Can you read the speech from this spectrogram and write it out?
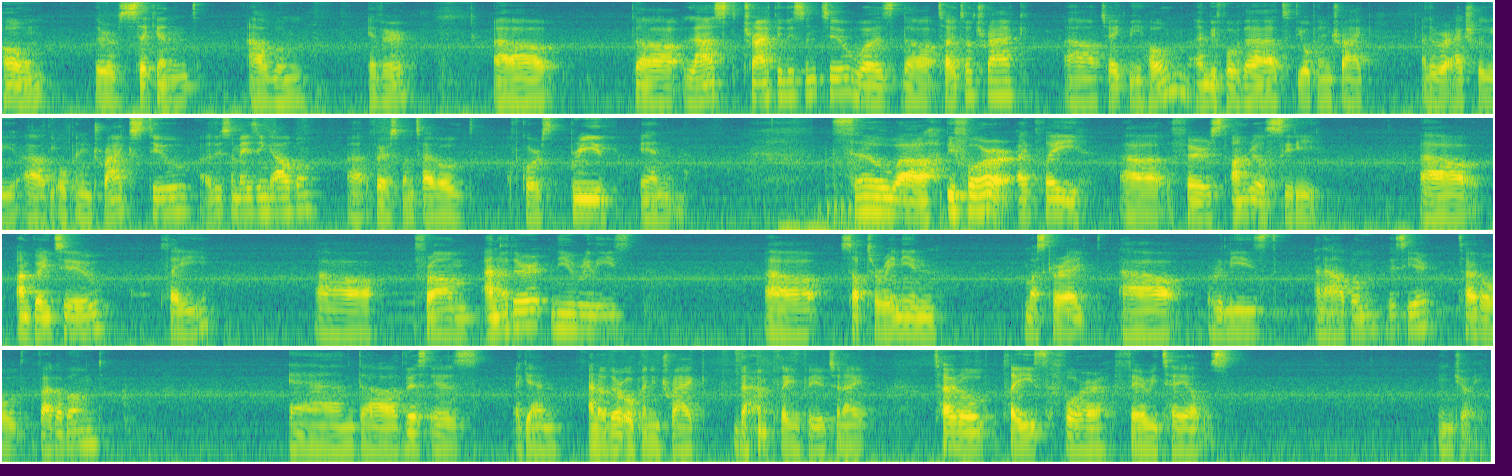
Home, their second album ever. Uh, the last track you listened to was the title track, uh, Take Me Home, and before that, the opening track. And there were actually uh, the opening tracks to uh, this amazing album. Uh, the first one titled, of course, Breathe In. So, uh, before I play uh, the first Unreal City, uh, I'm going to play uh, from another new release, uh, Subterranean Masquerade uh, released an album this year titled Vagabond. And uh, this is, again, another opening track that I'm playing for you tonight titled Place for Fairy Tales. Enjoy.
